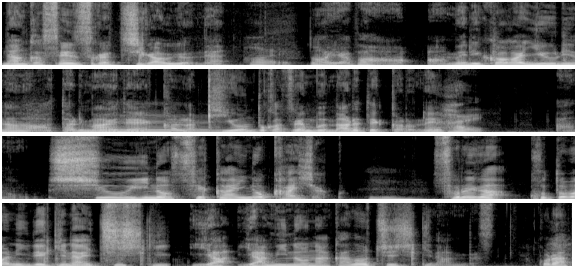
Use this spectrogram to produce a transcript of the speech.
なんかセンスが違うよね。はい。あやっぱあアメリカが有利なのは当たり前で、うん彼ら気温とか全部慣れてるからね、はい。あの、周囲の世界の解釈。うん。それが言葉にできない知識、や、闇の中の知識なんです。これは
